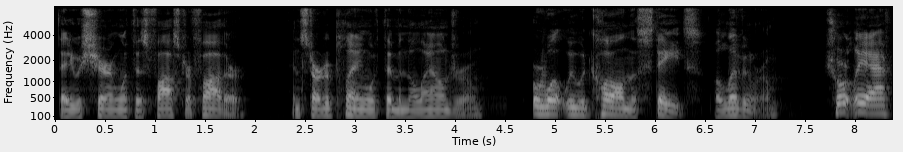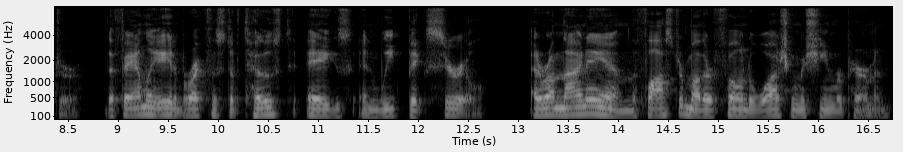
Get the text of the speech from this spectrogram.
that he was sharing with his foster father and started playing with them in the lounge room or what we would call in the States a living room. Shortly after, the family ate a breakfast of toast, eggs, and Weet-Bix cereal. At around 9 a.m., the foster mother phoned a washing machine repairman.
